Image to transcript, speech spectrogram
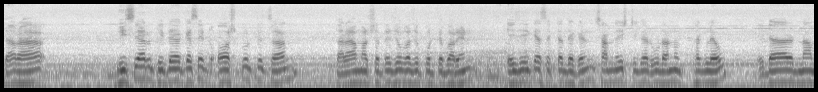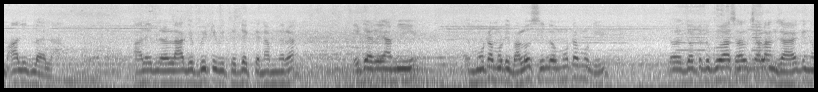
যারা ভিসার ফিতা ক্যাসেট ওয়াশ করতে চান, তারা আমার সাথে যোগাযোগ করতে পারেন। এই যে ক্যাসেটটা দেখেন, সামনে স্টিকার উড়ানো থাকলেও এটার নাম আলিফ লায়লা। আলিফ লায়লা আগে বিটিভিতে দেখতেন আপনারা। এটারে আমি মোটামুটি ভালো ছিল, মোটামুটি তো যতটুকু আসাল চালান যায়, কিন্তু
